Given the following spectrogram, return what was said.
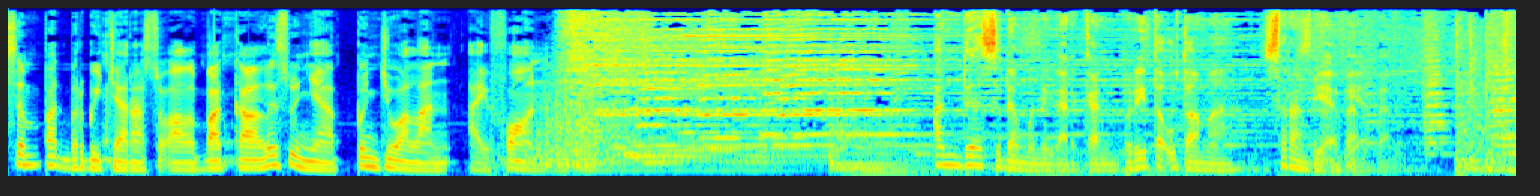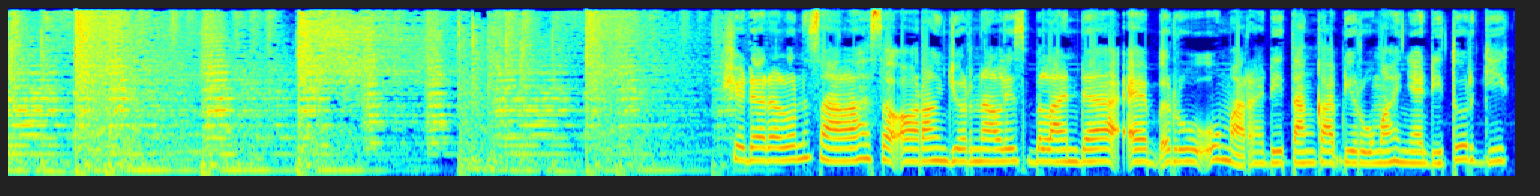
sempat berbicara soal bakal lesunya penjualan iPhone. Anda sedang mendengarkan berita utama Serambi, FM. FM. Syederalun salah seorang jurnalis Belanda Ebru Umar ditangkap di rumahnya di Turki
